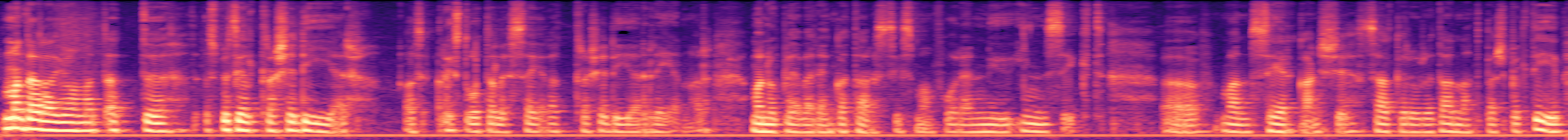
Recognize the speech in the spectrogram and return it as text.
Man talar ju om att, att eh, speciellt tragedier Alltså Aristoteles säger att tragedier renar. Man upplever en katarsis, man får en ny insikt. Eh, man ser kanske saker ur ett annat perspektiv.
